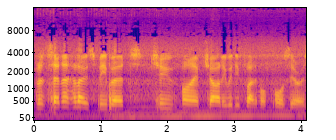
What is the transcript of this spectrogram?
Cleveland Center, hello, Speedbird 25 Charlie with you, flight level 400.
